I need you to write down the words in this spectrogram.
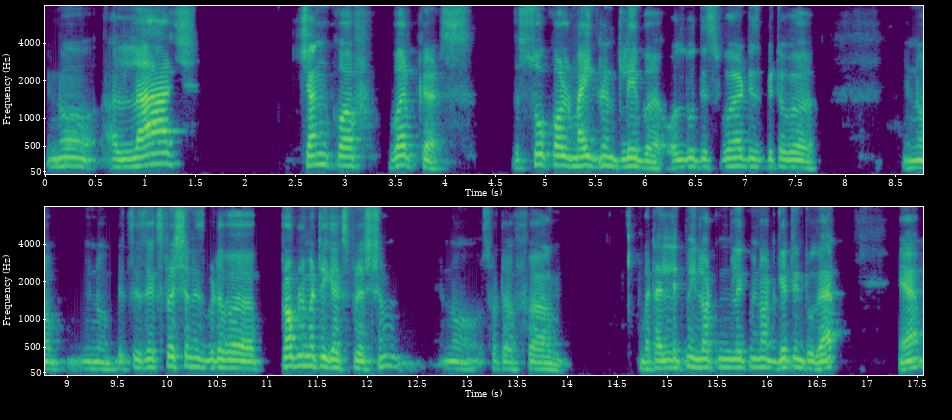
you know a large chunk of workers, the so-called migrant labor, although this word is a bit of a you know, you know, its, expression is a bit of a problematic expression, you know, sort of. Um, but I, let me not let me not get into that. Yeah,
